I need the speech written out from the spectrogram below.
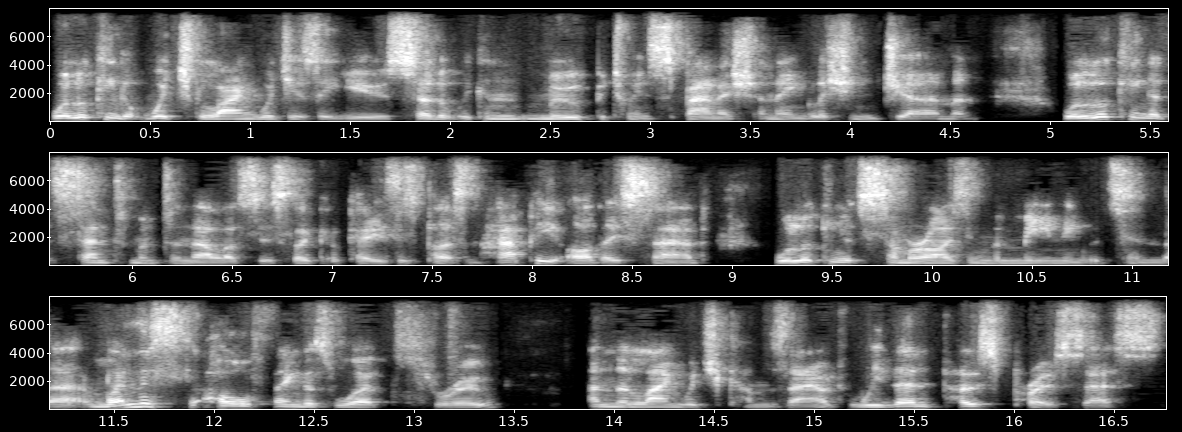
We're looking at which languages are used so that we can move between Spanish and English and German. We're looking at sentiment analysis, like, okay, is this person happy? Are they sad? We're looking at summarizing the meaning that's in there. And when this whole thing has worked through and the language comes out, we then post-process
